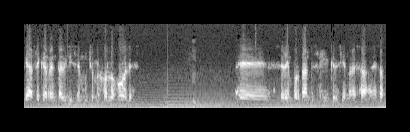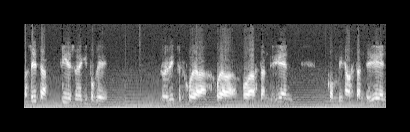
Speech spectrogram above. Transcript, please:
que hace que rentabilicen mucho mejor los goles. Eh, será importante seguir creciendo en esa, en esa faceta. Tigre es un equipo que lo he visto que juega, juega, juega bastante bien, combina bastante bien.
